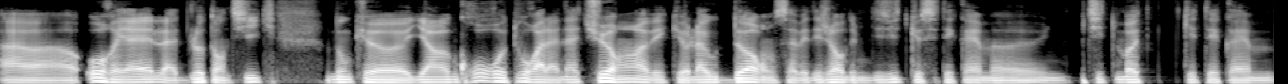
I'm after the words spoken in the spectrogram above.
à, au réel, à de l'authentique. Donc euh, il y a un gros retour à la nature hein, avec l'outdoor. On savait déjà en 2018 que c'était quand même une petite mode qui était quand même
